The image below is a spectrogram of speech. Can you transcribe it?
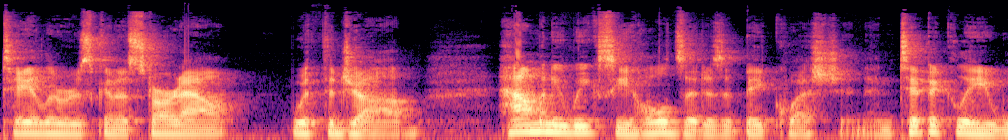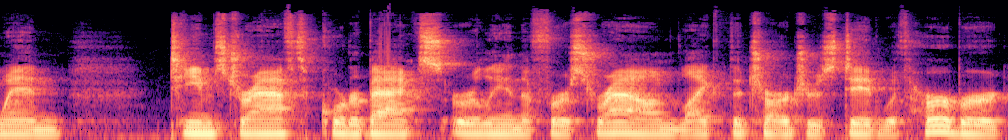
Taylor is going to start out with the job. How many weeks he holds it is a big question. And typically, when teams draft quarterbacks early in the first round, like the Chargers did with Herbert,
